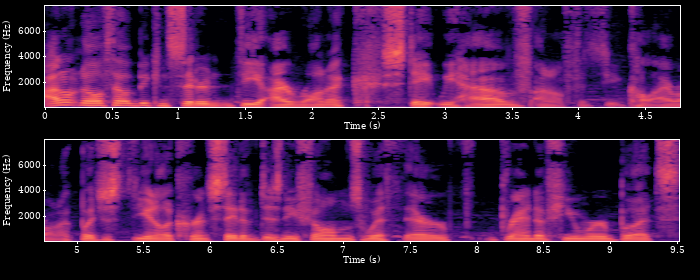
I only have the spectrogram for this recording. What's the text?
I don't know if that would be considered the ironic state we have. I don't know if it's you call it ironic, but just you know the current state of Disney films with their brand of humor. But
